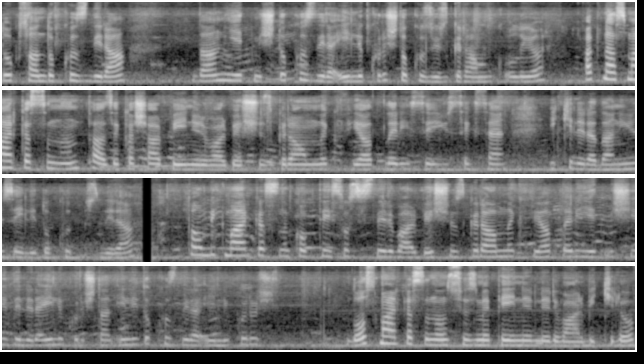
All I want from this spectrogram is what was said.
99 liradan 79 lira 50 kuruş 900 gramlık oluyor. Aknas markasının taze kaşar peyniri var 500 gramlık fiyatları ise 182 liradan 159 lira. Tombik markasının kokteyl sosisleri var 500 gramlık fiyatları 77 lira 50 kuruştan 59 lira 50 kuruş. Dost markasının süzme peynirleri var 1 kilo.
